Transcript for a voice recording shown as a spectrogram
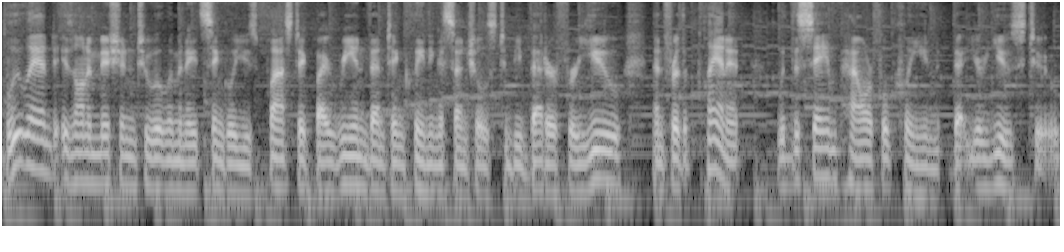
Blueland is on a mission to eliminate single use plastic by reinventing cleaning essentials to be better for you and for the planet with the same powerful clean that you're used to.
